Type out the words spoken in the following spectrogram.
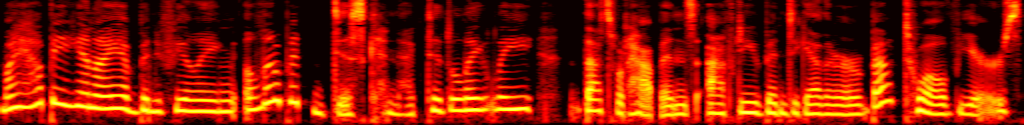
my hubby and I have been feeling a little bit disconnected lately. That's what happens after you've been together about 12 years.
